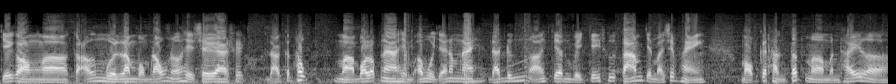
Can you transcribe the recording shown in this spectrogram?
chỉ còn uh, cỡ 15 vòng đấu nữa thì Serie A sẽ đã kết thúc. Mà Bologna thì ở mùa giải năm nay đã đứng ở trên vị trí thứ 8 trên bảng xếp hạng. Một cái thành tích mà mình thấy là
